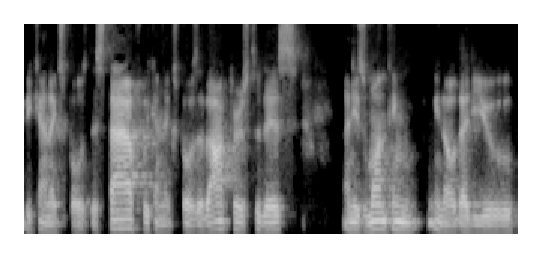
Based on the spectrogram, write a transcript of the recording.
we can't expose the staff, we can expose the doctors to this. And it's one thing you know that you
